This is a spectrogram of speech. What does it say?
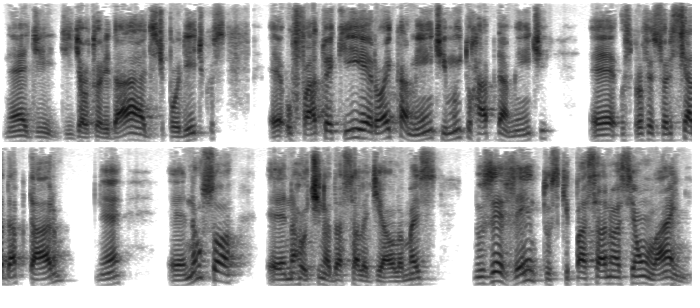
né, de, de, de autoridades, de políticos, é, o fato é que, heroicamente e muito rapidamente, é, os professores se adaptaram, né, é, não só é, na rotina da sala de aula, mas nos eventos que passaram a ser online,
